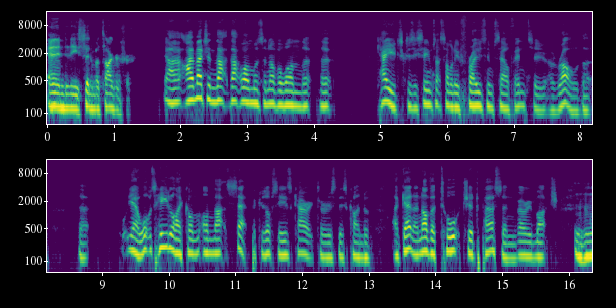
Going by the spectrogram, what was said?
and the cinematographer. Yeah, I imagine that that one was another one that that Cage because he seems like someone who throws himself into a role that that yeah. What was he like on on that set? Because obviously his character is this kind of again another tortured person, very much Mm-hmm.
